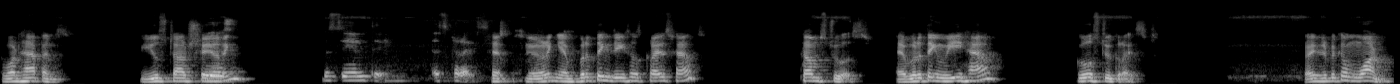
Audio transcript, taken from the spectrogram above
what happens? You start sharing, The same thing as Christ. sharing everything Jesus Christ has comes to us. Everything we have goes to Christ. Right? You become one.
